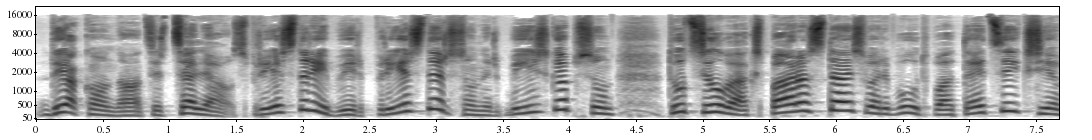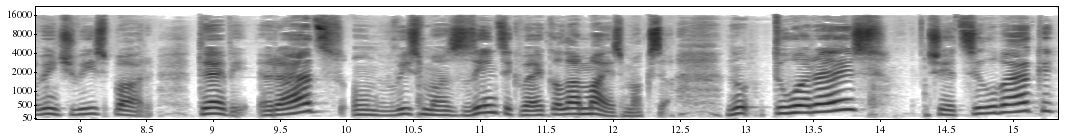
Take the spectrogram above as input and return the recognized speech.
diakonāts ir ceļā uz priesterību, ir priesters un ir bīskaps, un tu cilvēks parastais vari būt pateicīgs, ja viņš vispār tevi redz un vismaz zina, cik veikalā maizmaksā. Nu, toreiz šie cilvēki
